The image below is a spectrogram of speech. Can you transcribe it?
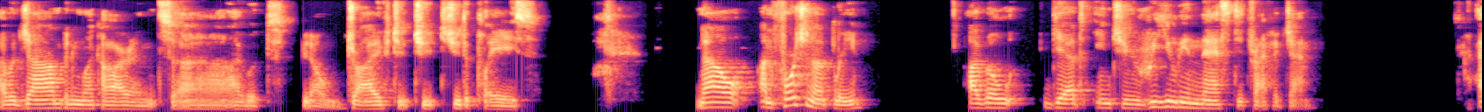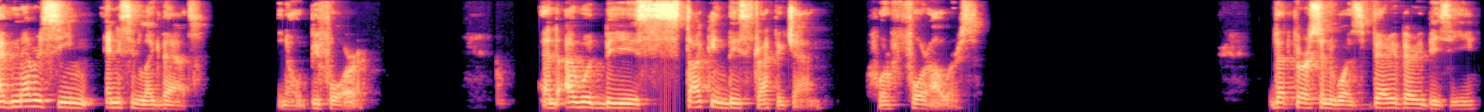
I would jump in my car and uh, I would, you know, drive to, to, to the place. Now, unfortunately, I will get into really nasty traffic jam. I've never seen anything like that, you know, before. And I would be stuck in this traffic jam for four hours. That person was very, very busy.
